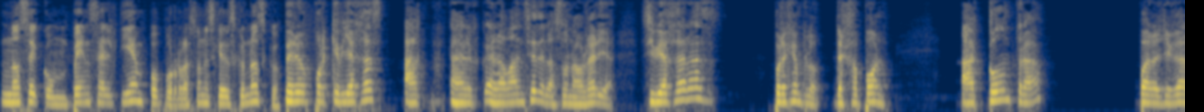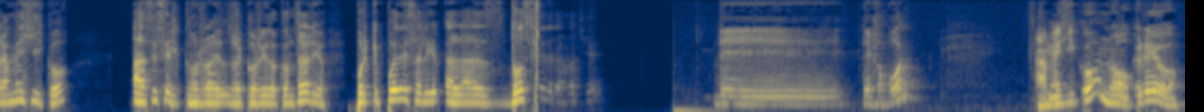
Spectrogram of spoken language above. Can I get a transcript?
no se compensa el tiempo por razones que desconozco. Pero porque viajas a- al, al avance de la zona horaria. Si viajaras, por ejemplo, de Japón a contra para llegar a México, haces el recorrido contrario. Porque puedes salir a las 12 de la noche de, de Japón. ¿A México? No, creo.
